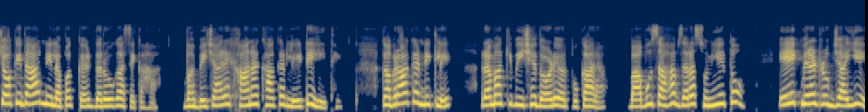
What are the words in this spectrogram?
चौकीदार ने लपक कर दरोगा से कहा वह बेचारे खाना खाकर लेटे ही थे। घबरा कर निकले, रमा के पीछे दौड़े और पुकारा, बाबू साहब, जरा सुनिए तो। एक मिनट रुक जाइए,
